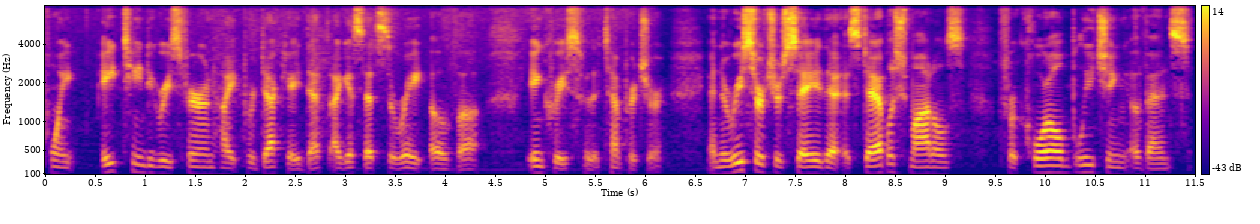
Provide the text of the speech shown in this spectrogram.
0.18 degrees Fahrenheit per decade. That I guess that's the rate of uh, increase for the temperature. And the researchers say that established models for coral bleaching events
